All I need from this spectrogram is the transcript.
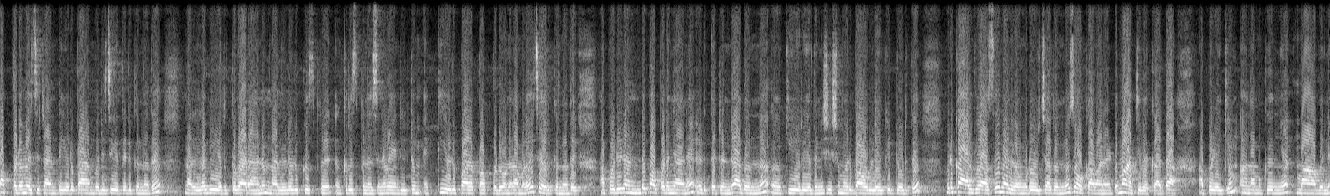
പപ്പടം വെച്ചിട്ടാണ് ഈ ഒരു പഴംപൊരി ചെയ്തെടുക്കുന്നത്. നല്ല വീർത്ത് വരാനും നല്ലൊരു ക്രിസ്പി ക്രിസ്പിനെസ്സിന് വേണ്ടിയിട്ടും ഒക്കെ ഈ ഒരു പപ്പടമാണ് നമ്മൾ ചേർക്കുന്നത്. അപ്പോൾ ഒരു രണ്ട് പപ്പടം ഞാൻ എടുത്തിട്ടുണ്ട്. അതൊന്ന് കീറിയതിന് ശേഷം ഒരു ബൗളിലേക്ക് ഇട്ടുകൊടുത്ത് ഒരു കാൽ ഗ്ലാസ് വെള്ളം കൂടി ഒഴിച്ച് അതൊന്ന് സോക്കാവാനായിട്ട് മാറ്റി വെക്കാം കേട്ടോ അപ്പോഴേക്കും നമുക്ക് ഇനി മാവിന്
